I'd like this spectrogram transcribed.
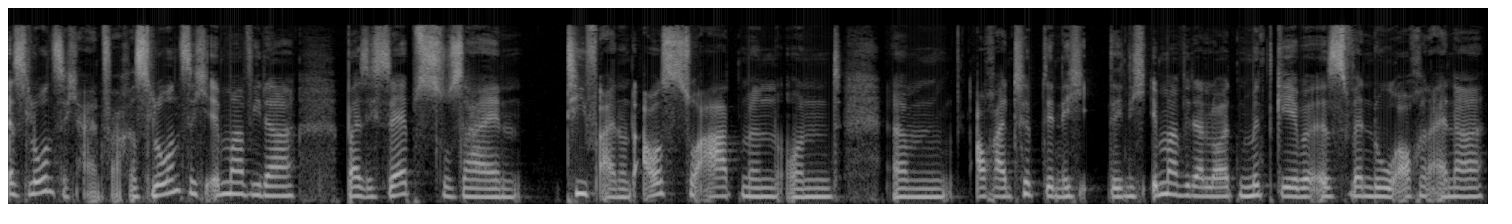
es lohnt sich einfach. Es lohnt sich immer wieder bei sich selbst zu sein, tief ein- und auszuatmen. Und ähm, auch ein Tipp, den ich, den ich immer wieder Leuten mitgebe, ist, wenn du auch in einer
